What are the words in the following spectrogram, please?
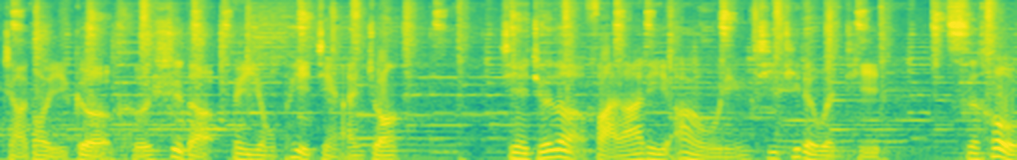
找到一个合适的备用配件安装，解决了法拉利 250GT 的问题。此后，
